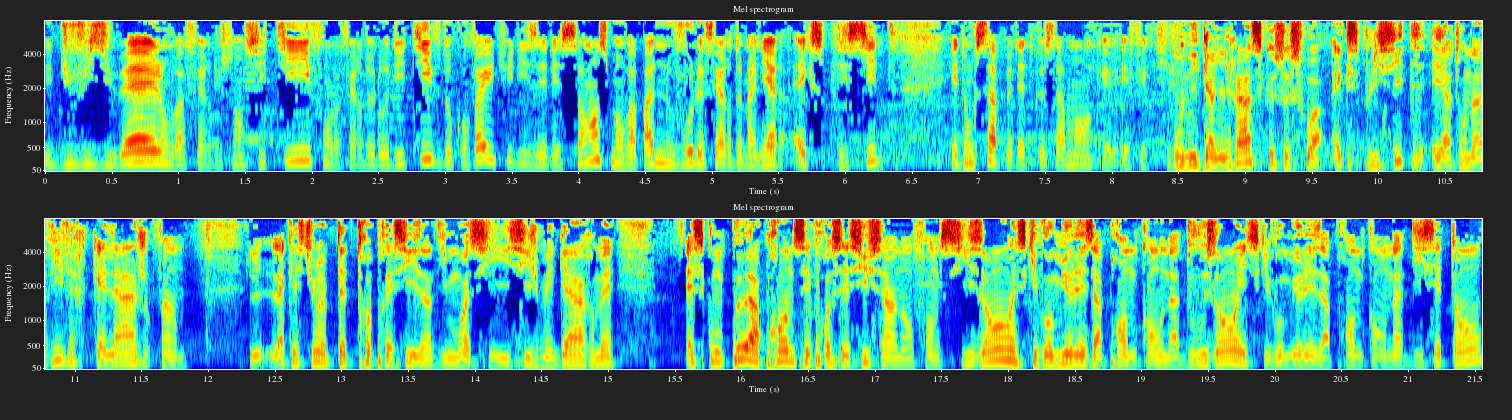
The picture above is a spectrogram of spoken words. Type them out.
du visuel, on va faire du sensitif, on va faire de l'auditif. Donc on va utiliser les sens, mais on va pas de nouveau le faire de manière explicite. Et donc ça, peut-être que ça manque effectivement. On y gagnera à ce que ce soit explicite. Et à ton avis, vers quel âge Enfin, la question est peut-être trop précise. Hein, Dis-moi si, si je m'égare, mais est-ce qu'on peut apprendre ces processus à un enfant de 6 ans? Est-ce qu'il vaut mieux les apprendre quand on a 12 ans? Est-ce qu'il vaut mieux les apprendre quand on a 17 ans?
